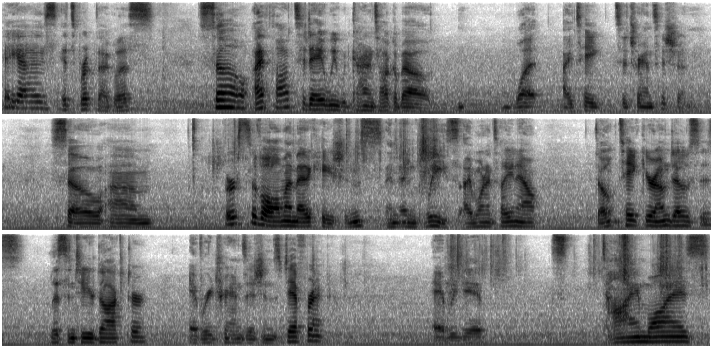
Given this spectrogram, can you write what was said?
Hey guys, it's Brooke Douglas. So, I thought today we would kind of talk about what I take to transition. So, um, first of all, my medications, and please, I want to tell you now don't take your own doses, listen to your doctor. Every transition's different, every day, time wise.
